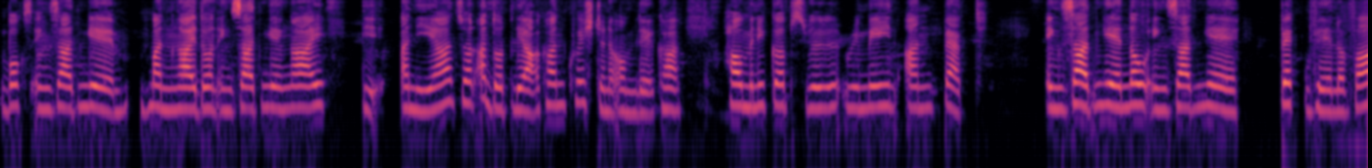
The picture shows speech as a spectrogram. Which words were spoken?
Box engzat nge man ngai don engzat nge ngai. Ti ania chon adot lia khan question om le kha how many cups will remain unpacked engzat nge no engzat nge. Pek velova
